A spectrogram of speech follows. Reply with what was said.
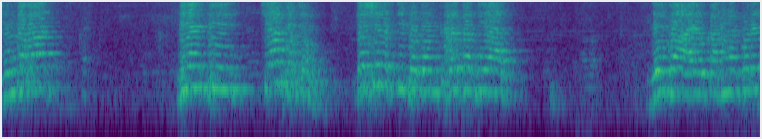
জিন্দাবাদ। বিএনপির চেয়ারপারসন, দেশের একটি বেগম খালেদা জিয়ার দীর্ঘ আয়ু কামনা করে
